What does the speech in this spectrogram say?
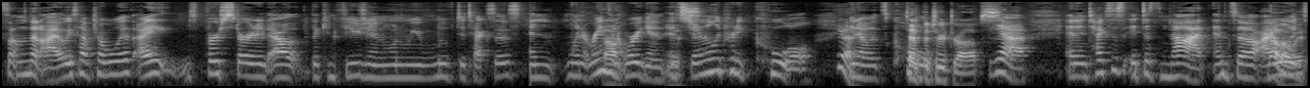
something that I always have trouble with. I first started out the confusion when we moved to Texas, and when it rains in Oh, Oregon, it's generally pretty cool. Yeah. You know, it's cold. Temperature drops. Yeah, and in Texas it does not. And so I Not would.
